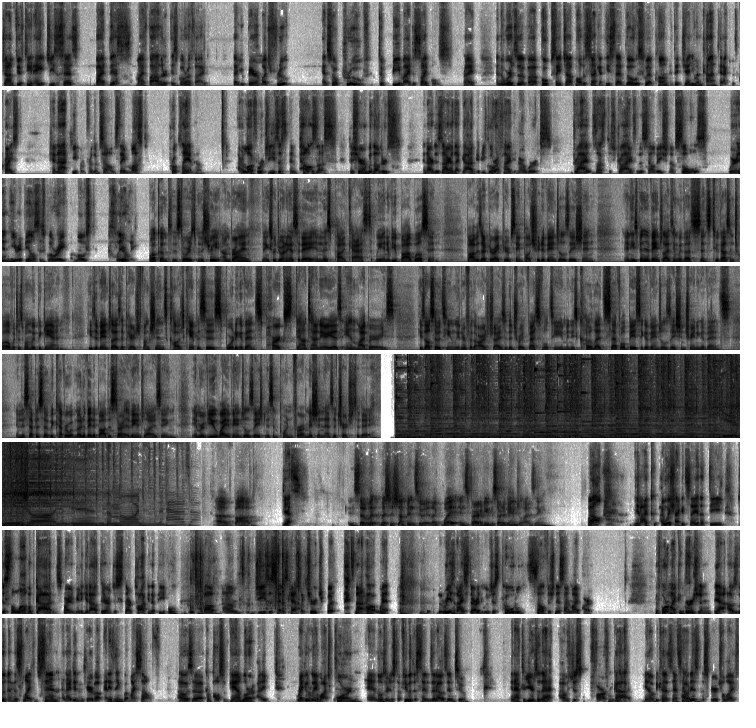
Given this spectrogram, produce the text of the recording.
John 15, 8, Jesus says, By this my Father is glorified, that you bear much fruit and so prove to be my disciples, right? In the words of uh, Pope St. John Paul II, he said, Those who have come into genuine contact with Christ cannot keep him for themselves. They must proclaim him. Our love for Jesus impels us to share him with others, and our desire that God may be glorified in our works drives us to strive for the salvation of souls, wherein he reveals his glory most clearly. Welcome to the Stories from the Street. I'm Brian. Thanks for joining us today. In this podcast, we interview Bob Wilson. Bob is our director of St. Paul Street Evangelization, and he's been evangelizing with us since 2012, which is when we began. He's evangelized at parish functions, college campuses, sporting events, parks, downtown areas, and libraries. He's also a team leader for the Archdiocese of Detroit Festival team, and he's co led several basic evangelization training events. In this episode, we cover what motivated Bob to start evangelizing and review why evangelization is important for our mission as a church today. Uh, Bob. Yes. So let, let's just jump into it. Like, what inspired you to start evangelizing? Well, you know, I, I wish I could say that the just the love of God inspired me to get out there and just start talking to people about um, Jesus and His Catholic Church, but that's not how it went. the reason I started was just total selfishness on my part. Before my conversion, yeah, I was living this life of sin, and I didn't care about anything but myself. I was a compulsive gambler. I regularly watched porn, and those are just a few of the sins that I was into. And after years of that, I was just far from God you know, because that's how it is in the spiritual life.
